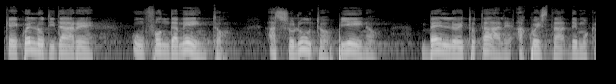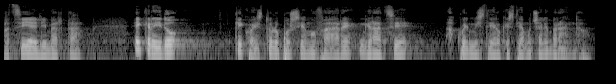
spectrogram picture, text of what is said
che è quello di dare un fondamento assoluto, pieno, bello e totale a questa democrazia e libertà. E credo che questo lo possiamo fare grazie a quel mistero che stiamo celebrando.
